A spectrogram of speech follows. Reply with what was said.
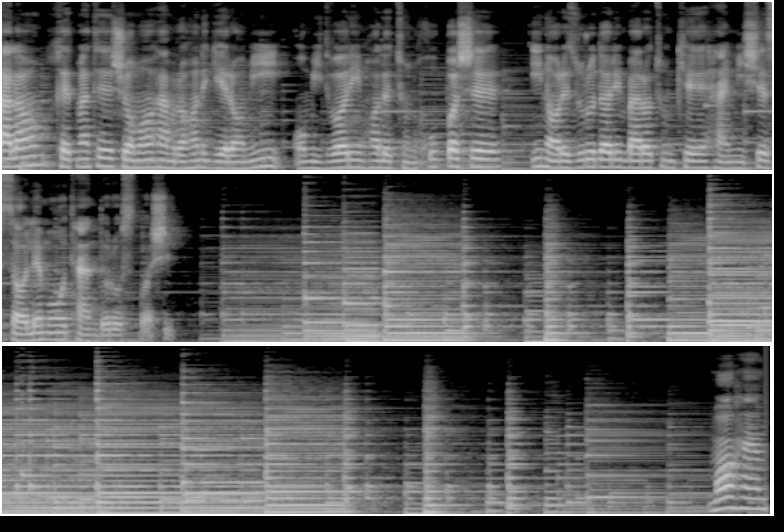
سلام خدمت شما همراهان گرامی. امیدواریم حالتون خوب باشه. این آرزو رو داریم براتون که همیشه سالم و تندرست باشید.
